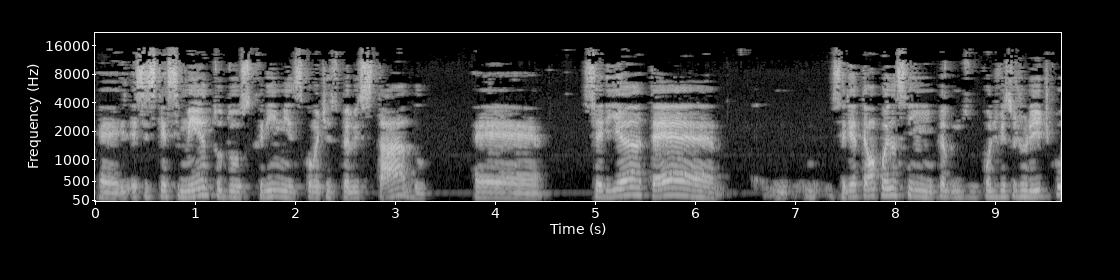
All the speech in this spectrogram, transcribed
é, esse esquecimento dos crimes cometidos pelo Estado é, seria até seria até uma coisa assim, pelo, do ponto de vista jurídico,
